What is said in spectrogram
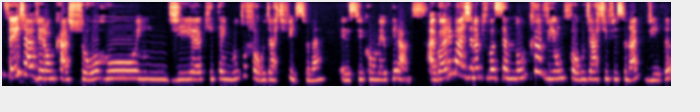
vocês já viram um cachorro em dia que tem muito fogo de artifício, né? eles ficam meio pirados. Agora imagina que você nunca viu um fogo de artifício na vida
